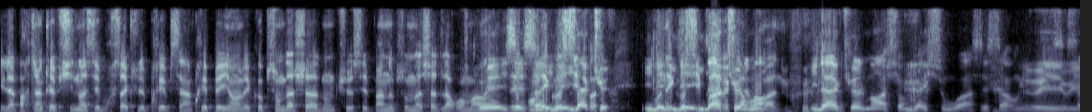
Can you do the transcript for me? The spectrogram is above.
Il appartient au club chinois, c'est pour ça que le prêt, c'est un prêt payant avec option d'achat, donc euh, c'est pas une option d'achat de la Roma. Oui, c'est ça. Négocie il, pas, négocie pas avec la Roma, nous. il est actuellement à Shanghai Shenhua, c'est ça. Oui, oui. oui.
